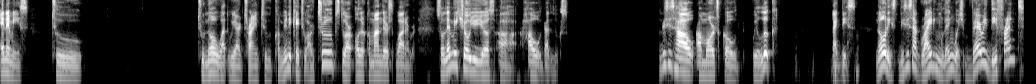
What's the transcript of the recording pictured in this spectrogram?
enemies to to know what we are trying to communicate to our troops, to our other commanders, whatever. So let me show you just uh, how that looks. This is how a Morse code will look like this. Notice this is a writing language, very different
